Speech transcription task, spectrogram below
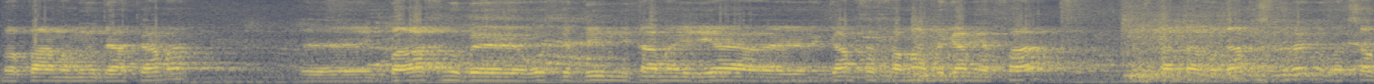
בפעם המי יודע כמה. התברכנו בעורכת דין מטעם העירייה, גם חכמה וגם יפה, עשתה את העבודה בשבילנו, ועכשיו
